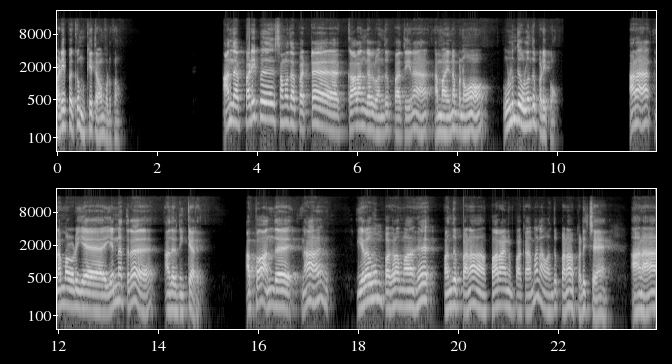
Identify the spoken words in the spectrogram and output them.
படிப்புக்கு முக்கியத்துவம் கொடுக்கணும். அந்த படிப்பு சம்மந்தப்பட்ட காலங்கள் வந்து பார்த்திங்கன்னா நம்ம என்ன பண்ணுவோம்? உளுந்து உளுந்து படிப்போம். ஆனால் நம்மளுடைய எண்ணத்தில் அது நிற்காது அப்போ அந்த நான் இரவும் பகலமாக வந்து பணம் பாராயணம் பார்க்காம நான் வந்து பணம் படித்தேன் ஆனால்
